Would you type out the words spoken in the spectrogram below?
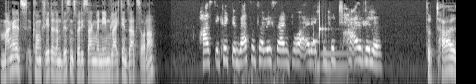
Mangels konkreteren Wissens würde ich sagen, wir nehmen gleich den Satz, oder? Passt, ihr kriegt den Satz und zwar würde ich sagen, boah, Alter, ich bin total Rille. total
